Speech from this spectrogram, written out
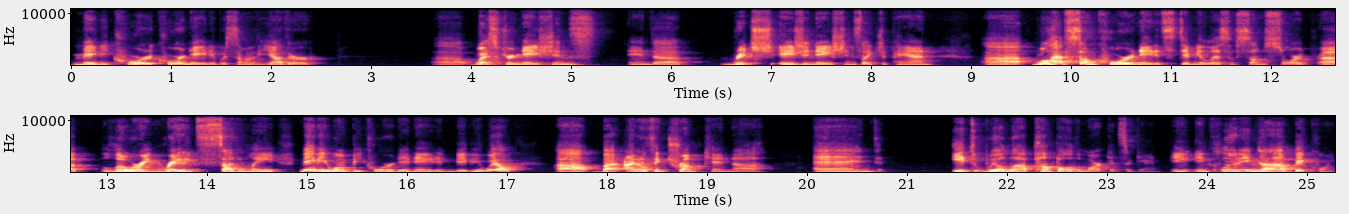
maybe co- coordinated with some of the other uh, Western nations and uh, rich Asian nations like Japan. Uh, we'll have some coordinated stimulus of some sort, uh, lowering rates suddenly. Maybe it won't be coordinated, maybe it will. Uh, but I don't think Trump can, uh, and it will uh, pump all the markets again, I- including uh, Bitcoin.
